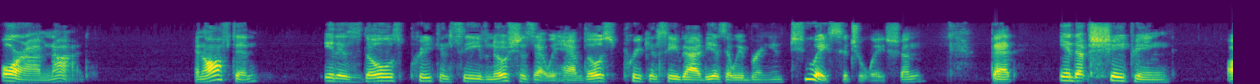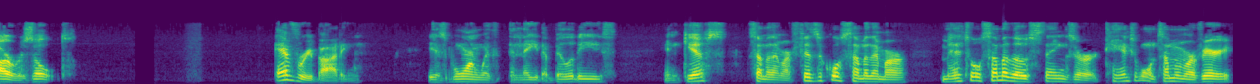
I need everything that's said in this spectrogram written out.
or I'm not. And often, it is those preconceived notions that we have, those preconceived ideas that we bring into a situation that end up shaping our result. Everybody is born with innate abilities and gifts. Some of them are physical, some of them are mental, some of those things are tangible, and some of them are very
